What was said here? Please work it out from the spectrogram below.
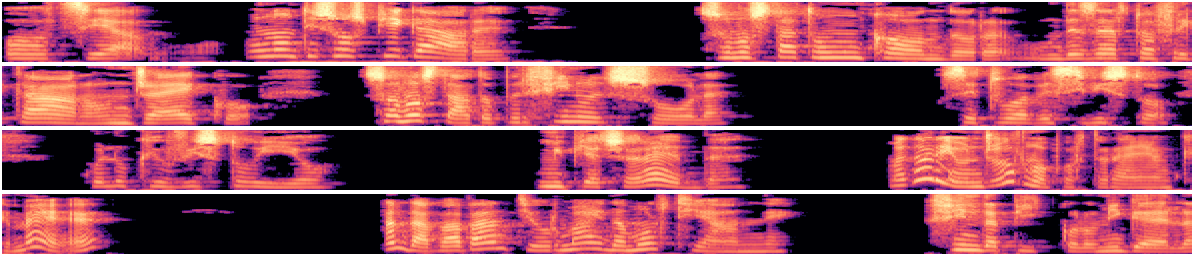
Oh zia non ti so spiegare. Sono stato un condor un deserto africano un geco sono stato perfino il sole. Se tu avessi visto quello che ho visto io mi piacerebbe. Magari un giorno porterai anche me eh? andava avanti ormai da molti anni. Fin da piccolo miguel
